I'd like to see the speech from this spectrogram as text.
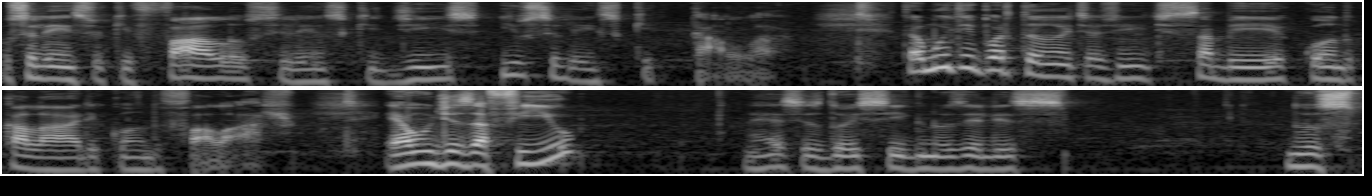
O silêncio que fala, o silêncio que diz e o silêncio que cala. Então é muito importante a gente saber quando calar e quando falar. É um desafio, né? esses dois signos eles nos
